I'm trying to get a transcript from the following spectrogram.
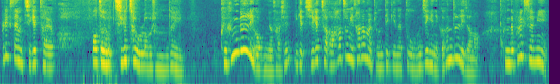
프릭쌤 지게차에 맞아요. 지게차에 올라가셨는데 그 흔들리거든요, 사실. 이게 지게차가 하중이 사람을 견디긴 해도 움직이니까 흔들리잖아. 근데 프릭쌤이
